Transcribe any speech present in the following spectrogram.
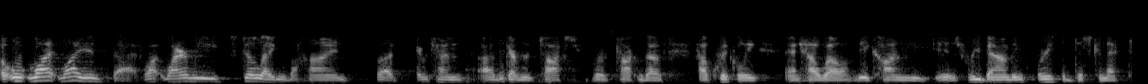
Uh, why why is that? Why, why are we still lagging behind? But every time the government talks, we're talking about how quickly and how well the economy is rebounding. Where's the disconnect?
